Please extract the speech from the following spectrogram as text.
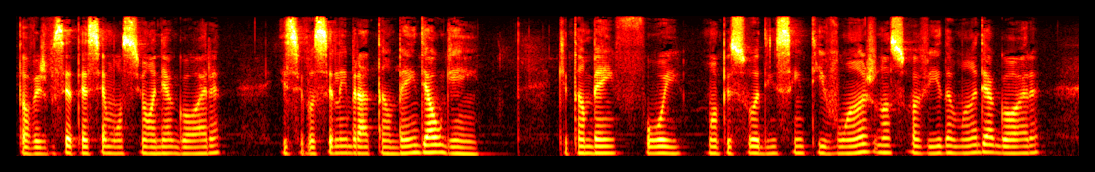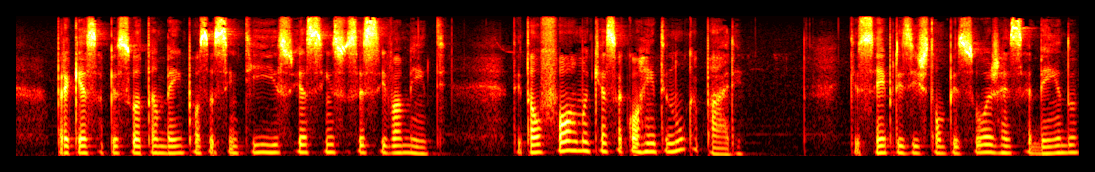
Talvez você até se emocione agora. E se você lembrar também de alguém que também foi uma pessoa de incentivo, um anjo na sua vida, mande agora para que essa pessoa também possa sentir isso e assim sucessivamente, de tal forma que essa corrente nunca pare, que sempre existam pessoas recebendo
